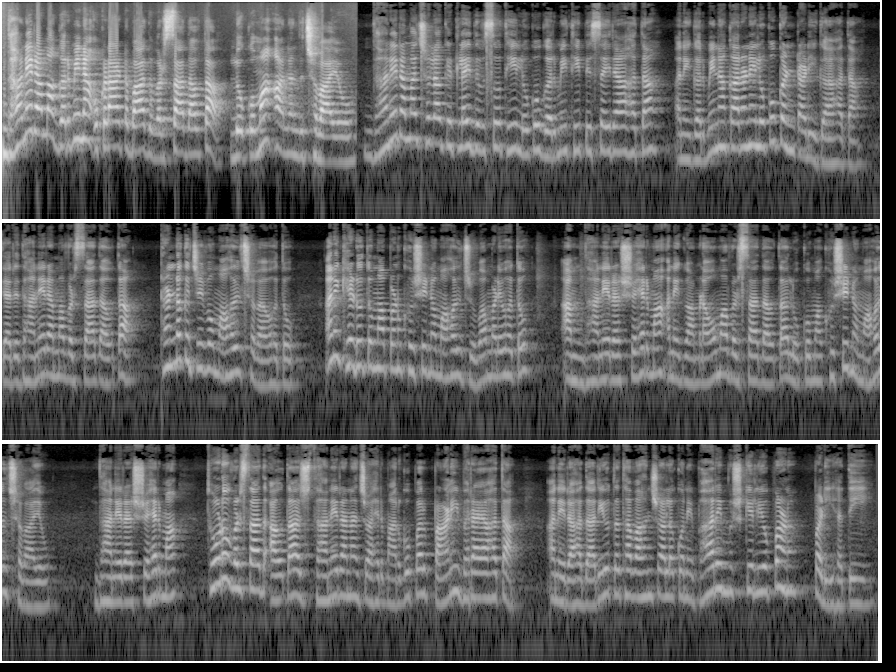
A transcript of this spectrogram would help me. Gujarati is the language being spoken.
ધાનેરામાં ગરમીના ઉકળાટ બાદ વરસાદ આવતા લોકોમાં આનંદ છવાયો. ધાનેરામાં છેલ્લા કેટલાય દિવસોથી લોકો ગરમીથી પીસાઈ રહ્યા હતા અને ગરમીના કારણે લોકો કંટાળી ગયા હતા. ત્યારે ધાનેરામાં વરસાદ આવતા ઠંડક જેવો માહોલ છવાયો હતો અને ખેડૂતોમાં પણ ખુશીનો માહોલ જોવા મળ્યો હતો. આમ ધાનેરા શહેરમાં અને ગામડાઓમાં વરસાદ આવતા લોકોમાં ખુશીનો માહોલ છવાયો. ધાનેરા શહેરમાં થોડો વરસાદ આવતા જ ધાનેરાના જાહેર માર્ગો પર પાણી ભરાયા હતા. અને રાહદારીઓ તથા વાહન ચાલકોને ભારે મુશ્કેલીઓ પણ પડી હતી.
